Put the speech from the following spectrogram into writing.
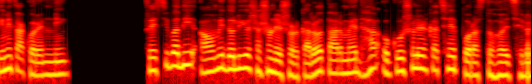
তিনি তা করেননি। ফেসিবাদী আওয়ামী দলীয় শাসনের সরকারও তার মেধা ও কৌশলের কাছে পরাস্ত হয়েছিল।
